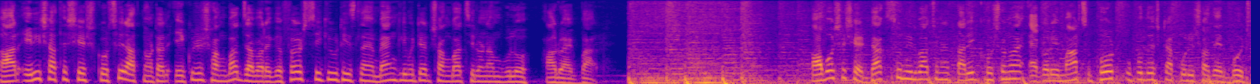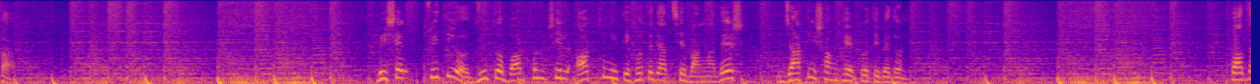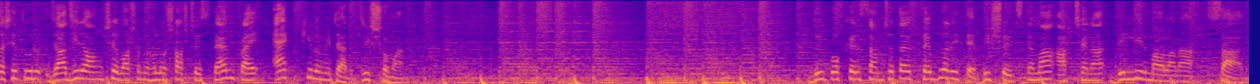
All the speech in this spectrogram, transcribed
আর এরই সাথে শেষ করছি রাত নটার একুশে সংবাদ, যাবার আগে first security Islami bank limited সংবাদ শিরোনামগুলো আরও একবার। অবশেষে ডাকসু নির্বাচনের তারিখ ঘোষণা, এগারোই মার্চ ভোট উপদেষ্টা পরিষদের বৈঠক। বিশ্বের তৃতীয় দ্রুত বর্ধনশীল অর্থনীতি হতে যাচ্ছে বাংলাদেশ জাতিসংঘের প্রতিবেদন। পদ্মা সেতুর জাজিরা অংশে বসানো হলো ষষ্ঠ স্প্যান, প্রায় এক কিলোমিটার দৃশ্যমান। দুই পক্ষের সমঝোতায় ফেব্রুয়ারিতে বিশ্ব ইজতেমা আসছে না দিল্লির মাওলানা সাদ।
